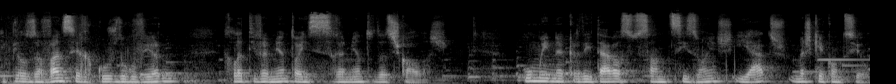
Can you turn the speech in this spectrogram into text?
e pelos avanços e recuos do governo relativamente ao encerramento das escolas. Uma inacreditável sucessão de decisões e atos, mas que aconteceu.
